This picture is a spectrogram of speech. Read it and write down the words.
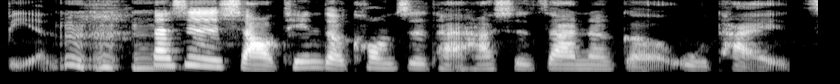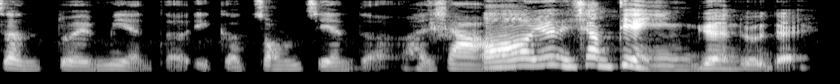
边，嗯嗯嗯，但是小厅的控制台，它是在那个舞台正对面的一个中间的，很像哦，有点像电影院，对不对？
